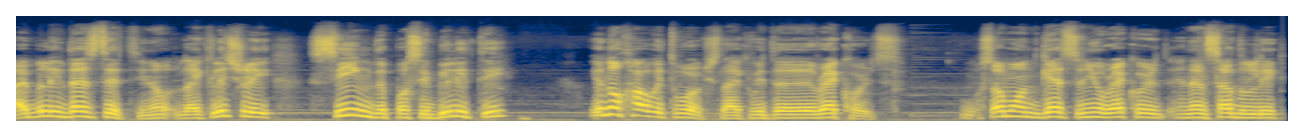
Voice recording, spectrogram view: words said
I believe that's it, you know, like literally seeing the possibility. You know how it works, like with the records. Someone gets a new record, and then suddenly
